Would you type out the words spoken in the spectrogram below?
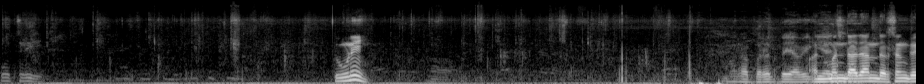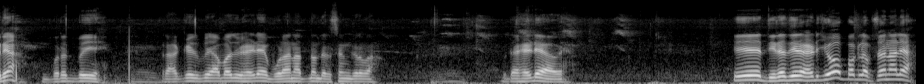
કોચરી ધૂણી મારા ભરતભાઈ આવી હનુમાન દાદાના દર્શન કર્યા. ભરતભાઈ રાકેશભાઈ આ બાજુ હેડ્યા ભોળાનાથના દર્શન કરવા. બધા હેડ્યા આવે એ ધીરે ધીરે હેડજો પગ લપસા ના લ્યા.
